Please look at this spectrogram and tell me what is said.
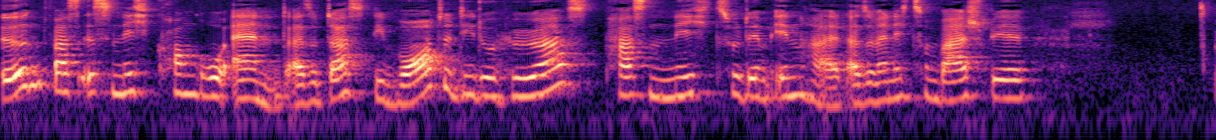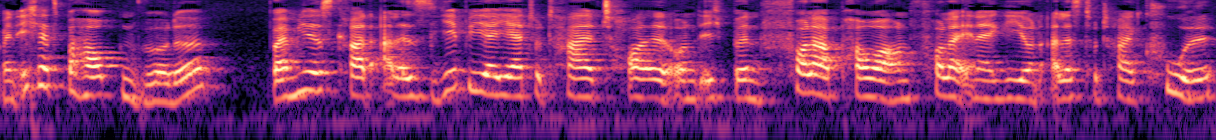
irgendwas ist nicht kongruent. Also dass die Worte, die du hörst, passen nicht zu dem Inhalt. Also wenn ich zum Beispiel, wenn ich jetzt behaupten würde, bei mir ist gerade alles yippie ja total toll und ich bin voller Power und voller Energie und alles total cool,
